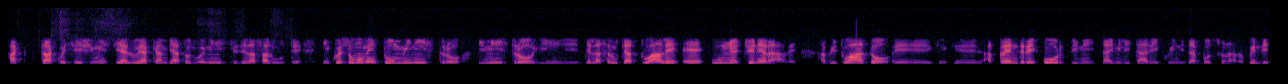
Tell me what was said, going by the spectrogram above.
ha, tra questi dieci ministri eh, lui ha cambiato due ministri della salute. In questo momento un ministro, il ministro della salute attuale è un generale abituato eh, a prendere ordini dai militari e quindi da Bolsonaro. Quindi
